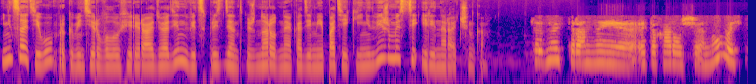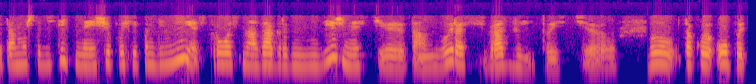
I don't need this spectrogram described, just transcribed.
Инициативу прокомментировала в эфире «Радио 1» вице-президент Международной академии ипотеки и недвижимости Ирина Радченко. С одной стороны, это хорошая новость, потому что действительно еще после пандемии спрос на загородную недвижимость э, там вырос в разы. То есть э, был такой опыт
